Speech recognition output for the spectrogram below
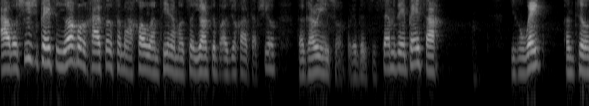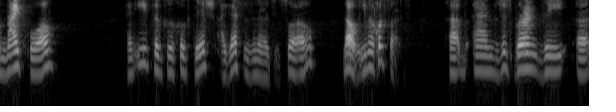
Aber shish pesa yochel chasos machol lamtina motzo yontiv az yochal tafshil v'gari yisor. But if it's the seventh day Pesach, you can wait until nightfall and eat the cooked dish. I guess is an Eretz Yisrael. No, even chutzlarts, uh, and just burn the uh,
